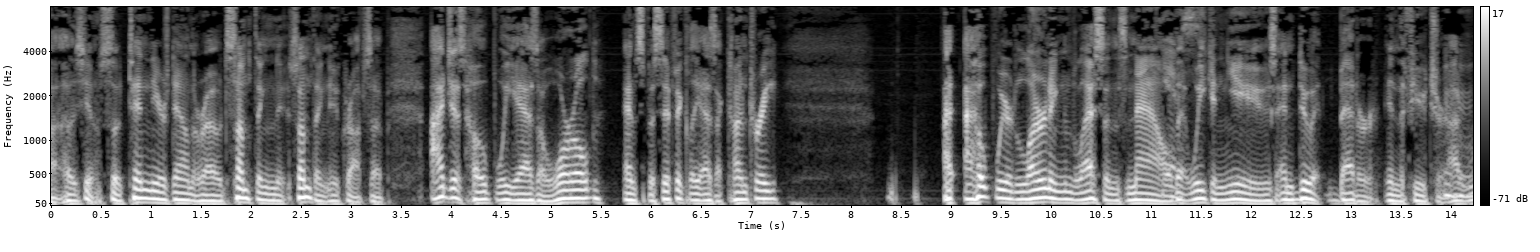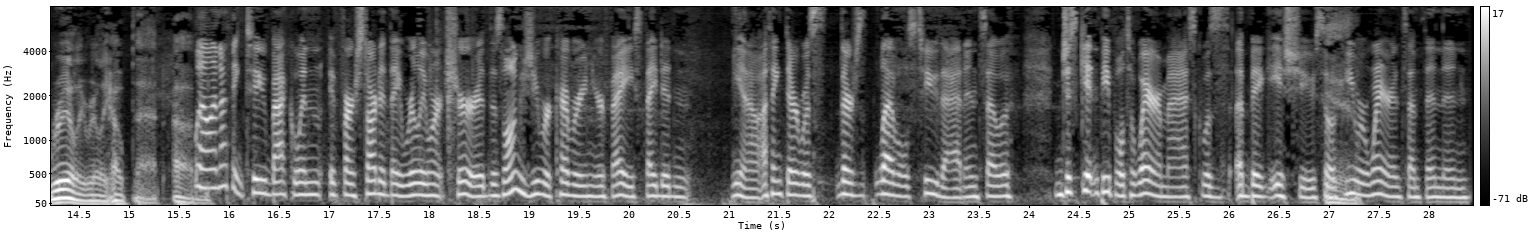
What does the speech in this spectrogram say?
uh, you know, so ten years down the road, something new, something new crops up. I just hope we, as a world, and specifically as a country, I, I hope we're learning lessons now Yes. that we can use and do it better in the future. I really, really hope that. Uh, Well, and I think too, back when it first started, they really weren't sure. As long as you were covering your face, they didn't. You know, I think there was there's levels to that, and so just getting people to wear a mask was a big issue. So if you were wearing something, then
